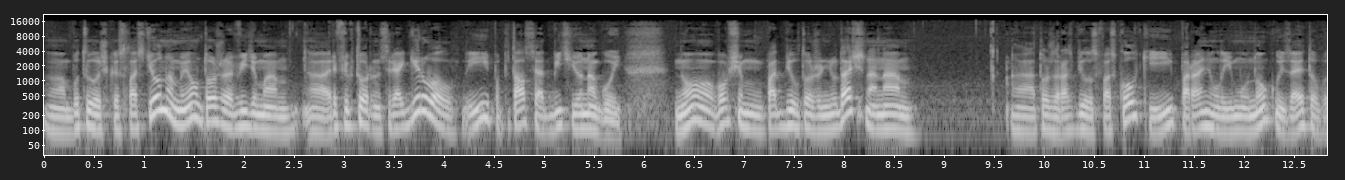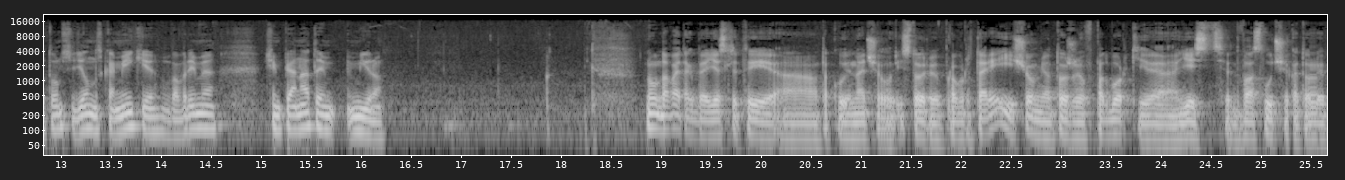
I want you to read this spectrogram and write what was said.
э, бутылочка с лосьоном, и он тоже, видимо, э, рефлекторно среагировал и попытался отбить ее ногой. Но, в общем, подбил тоже неудачно, она э, тоже разбилась в осколки и поранила ему ногу, из-за этого вот он сидел на скамейке во время чемпионата мира. Ну, давай тогда, если ты а, такую начал историю про вратарей, еще у меня тоже в подборке есть два случая, которые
